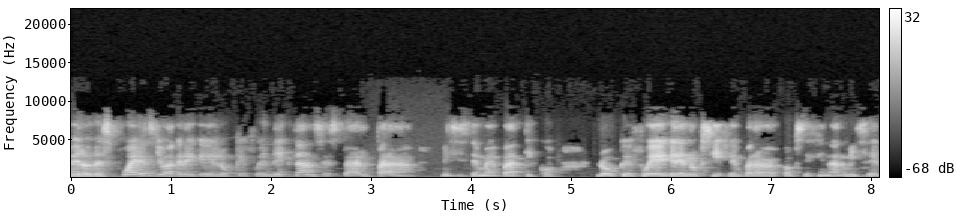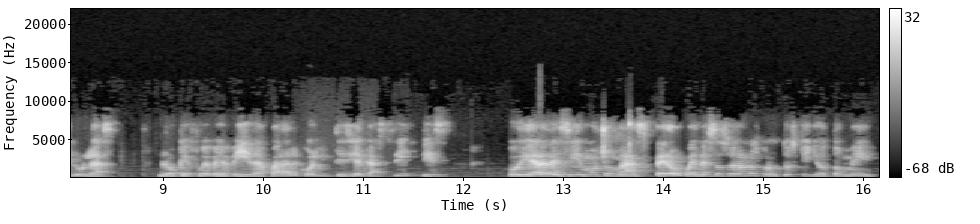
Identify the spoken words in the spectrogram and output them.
Pero después yo agregué lo que fue néctar ancestral para mi sistema hepático, lo que fue grenoxígeno para oxigenar mis células, lo que fue bebida para el colitis y el gastritis. Pudiera decir mucho más, pero bueno, estos fueron los productos que yo tomé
